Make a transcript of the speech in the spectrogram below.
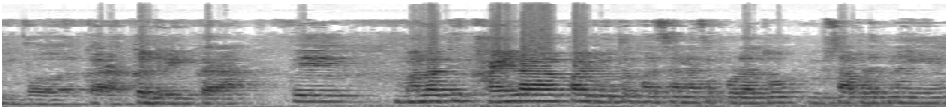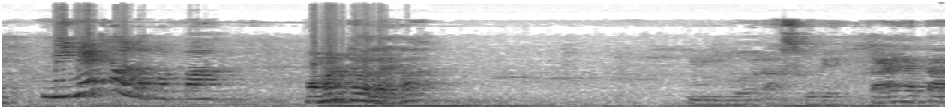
बर करा. कलरिंग करा. ते मला ते खायला पाहिजे होतं फरसाण्याचा फोडा तो. सापडत नाहीये. मी नाही ठेवला पप्पा. मम्माने ठेवलाय का? बर असू दे. काय आता?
